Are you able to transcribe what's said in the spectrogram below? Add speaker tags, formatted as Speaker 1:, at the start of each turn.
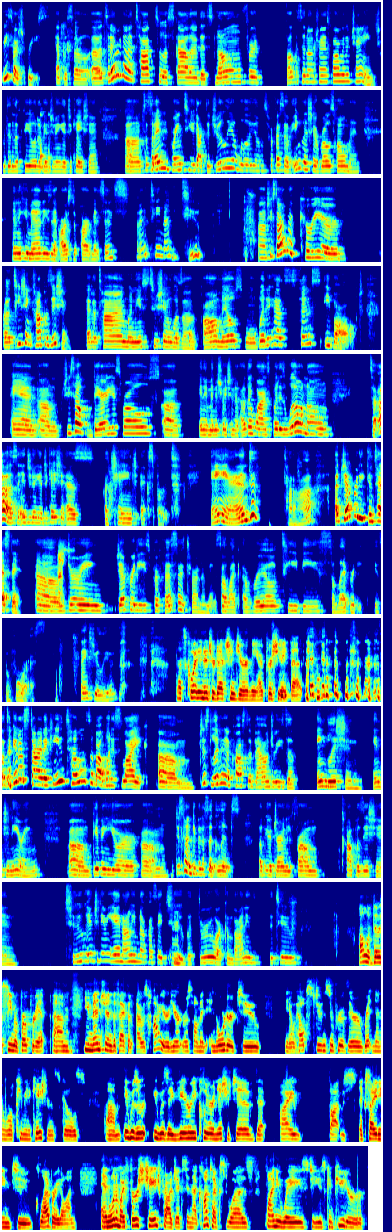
Speaker 1: Research Briefs episode. Uh, today, we're going to talk to a scholar that's known for focusing on transformative change within the field of engineering education. Um, so, today, we bring to you Dr. Julia Williams, professor of English at Rose-Hulman in the Humanities and Arts Department since 1992. Uh, she started her career uh, teaching composition at a time when the institution was a all male school, but it has since evolved. And um, she's held various roles uh, in administration and otherwise, but is well known to us in engineering education as a change expert and ta-da, a Jeopardy contestant um, during Jeopardy's professor tournament. So, like a real TV celebrity is before us. Thanks, Julia.
Speaker 2: That's quite an introduction, Jeremy. I appreciate that.
Speaker 1: so, to get us started, can you tell us about what it's like um, just living across the boundaries of English and engineering? Um, giving your um, just kind of giving us a glimpse of your journey from composition to engineering and I don't even know if I say two, mm. but through or combining the two
Speaker 2: all of those seem appropriate. Um, you mentioned the fact that I was hired here at Rose-Hulman in order to, you know, help students improve their written and oral communication skills. Um, it was a it was a very clear initiative that I thought was exciting to collaborate on. And one of my first change projects in that context was finding ways to use computer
